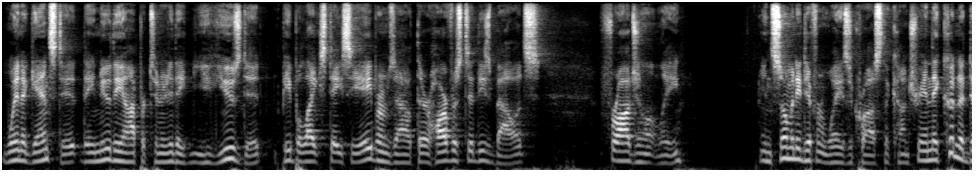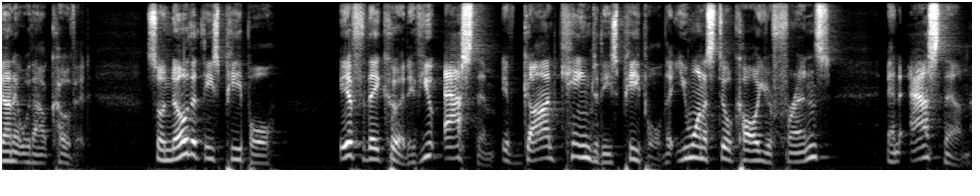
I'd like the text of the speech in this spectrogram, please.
went against it. They knew the opportunity, they used it. People like Stacey Abrams out there harvested these ballots fraudulently in so many different ways across the country, and they couldn't have done it without COVID. So know that these people, if they could, if you ask them, if God came to these people that you want to still call your friends and ask them,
